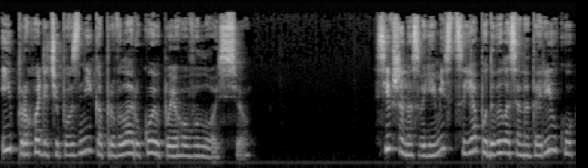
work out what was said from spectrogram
і, проходячи повз Ніка, провела рукою по його волоссю. Сівши на своє місце, я подивилася на тарілку,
